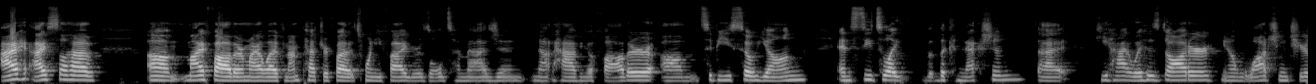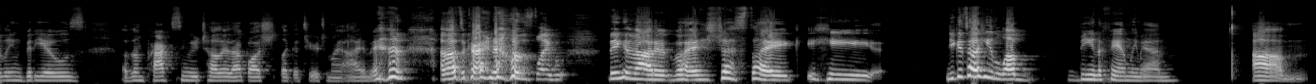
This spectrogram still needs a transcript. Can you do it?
i, I still have um, my father in my life, and I'm petrified at 25 years old to imagine not having a father. Um, to be so young and see to like the, the connection that he had with his daughter, you know, watching cheerleading videos of them practicing with each other. That brought like a tear to my eye, man. I'm about to cry now. I was like thinking about it, but it's just like he, you could tell he loved being a family man. Um,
